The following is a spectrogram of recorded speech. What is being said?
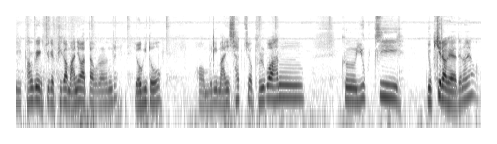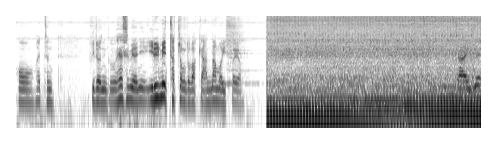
이 방배행 쪽에 비가 많이 왔다고 그러는데 여기도 어, 물이 많이 찼죠. 불과 한 그 육지 육지라고 해야 되나요? 어, 하여튼 이런 그 해수면이 1m 정도밖에 안 남아 있어요. 자 이제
